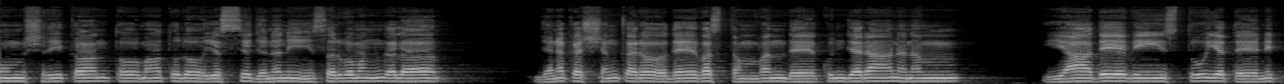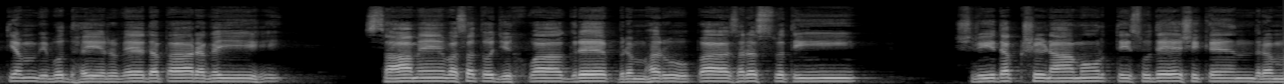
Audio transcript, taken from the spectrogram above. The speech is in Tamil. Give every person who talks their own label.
Speaker 1: ॐ श्रीकान्तो मातुलो यस्य जननी सर्वमङ्गला जनकः शङ्करो देवस्तं वन्दे कुञ्जराननम् या देवी स्तूयते नित्यं विबुधैर्वेदपारगैः सा मे वसतु जिह्वाग्रे ब्रह्मरूपा सरस्वती श्रीदक्षिणामूर्तिसुदेशिकेन्द्रम्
